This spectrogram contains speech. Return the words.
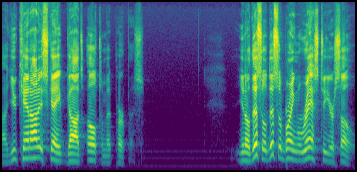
Uh, you cannot escape God's ultimate purpose. You know, this will this will bring rest to your soul.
